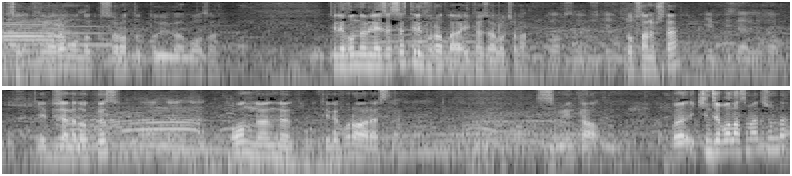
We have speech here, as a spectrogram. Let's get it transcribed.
18 yarım 19 sonra tuttu dedi boza. Telefonda bileceksiniz telefon adla ihtiyaç alıyorlar. 93'te 93'te 759 759 10 10.00 telefon arasida simental bu ikkinchi bolasimi edi shunda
